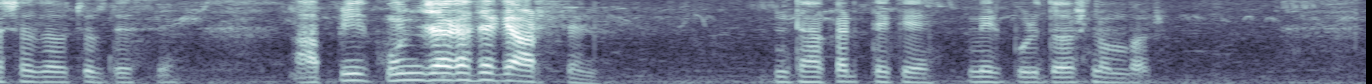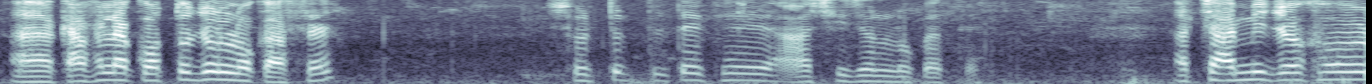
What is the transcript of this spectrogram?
আসা যাওয়া চলতেছে। আপনি কোন জায়গা থেকে আসছেন? ঢাকার থেকে মিরপুর দশ নম্বর। কাফেলা কতজন লোক আছে? সত্তর থেকে আশি জন লোক আছে। আচ্ছা আমি যখন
